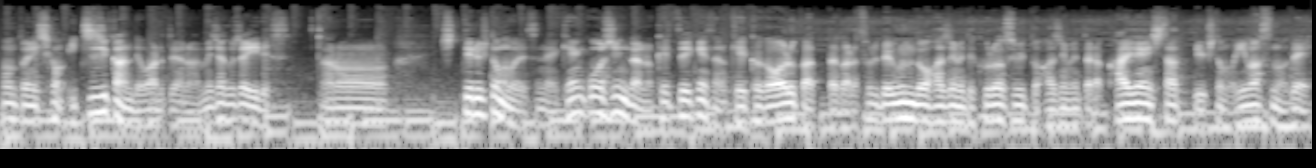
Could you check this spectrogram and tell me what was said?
本当にしかも1時間で終わるというのはめちゃくちゃいいです。あのー、知ってる人もですね、健康診断の血液検査の結果が悪かったから、それで運動を始めてクロスフィットを始めたら改善したっていう人もいますので、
